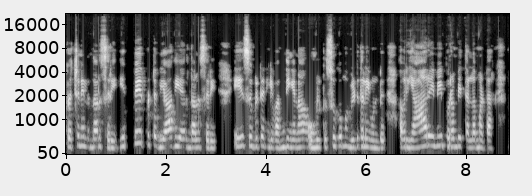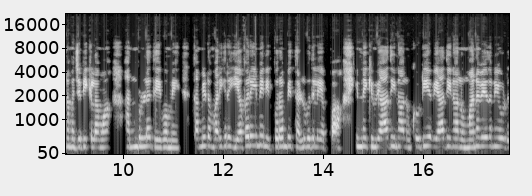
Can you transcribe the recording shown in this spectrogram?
பிரச்சனையில இருந்தாலும் சரி, எப்பேற்பட்ட வியாதியா இருந்தாலும் சரி, ஏசு கிட்ட நீங்க வந்தீங்கன்னா உங்களுக்கு சுகமும் விடுதலை உண்டு. அவர் யாரையுமே புறம்பே தள்ள மாட்டார். நம்ம ஜெபிக்கலாமா? அன்புள்ள தெய்வமே, தம்மிடம் வருகிற எவரையுமே நீர் புறம்பே தள்ளுவதில்லை அப்பா. இன்னைக்கு வியாதினாலும், கொடிய வியாதினாலும், மனவேதனையோடு,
